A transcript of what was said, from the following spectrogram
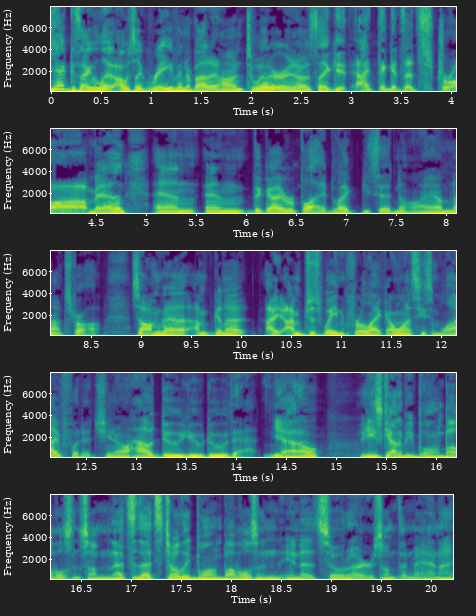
Yeah, because I I was like raving about it on Twitter, and I was like, it, I think it's a straw, man. And and the guy replied like he said, no, I am not straw. So I'm gonna I'm gonna I, I'm just waiting for like I want to see some live footage. You know, how do you do that? You know? He's got to be blowing bubbles in something. That's that's totally blowing bubbles in, in a soda or something, man. I,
